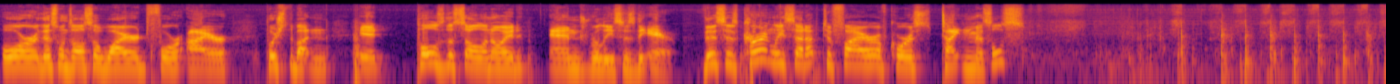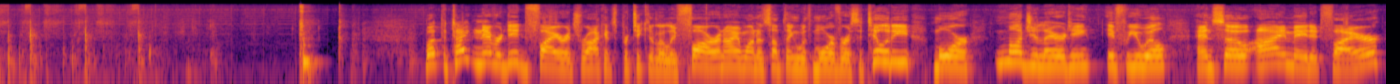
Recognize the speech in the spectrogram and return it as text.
or this one's also wired for Eyer push the button, it pulls the solenoid and releases the air. This is currently set up to fire, of course, Titan missiles. But the Titan never did fire its rockets particularly far, and I wanted something with more versatility, more modularity, if you will. And so I made it fire,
